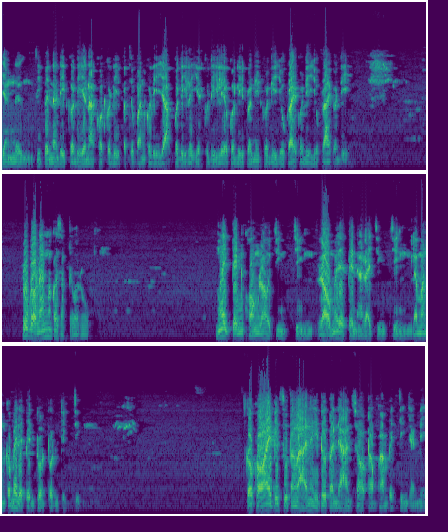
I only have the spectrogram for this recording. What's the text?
อย่างหนึ่ง ที่เป็นอดีตก็ดีอนาคตก็ดี ปัจจุบันก็ดีอยากก็ดีละเอียดก็ดีเลวก็ดีประณีตก็ดีอยู่ไกลก็ดีอยู่ใกล้ก็ดี รูปเหล่านั้นมันก็สักแต่ว่ารูป ไม่เป็นของเราจริง ๆ เราไม่ได้เป็นอะไรจริง ๆ แล้วมันก็ไม่ได้เป็นตัวตนจริง ๆ ก็ขอให้ภิกษุทั้งหลายนะเห็นด้วยปัญญาชอบตามความเป็นจริงอย่างนี้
